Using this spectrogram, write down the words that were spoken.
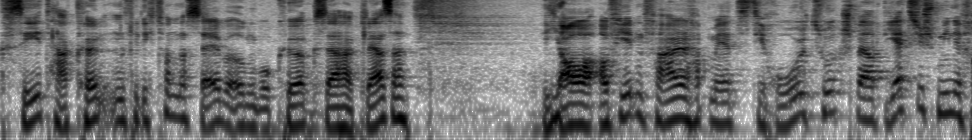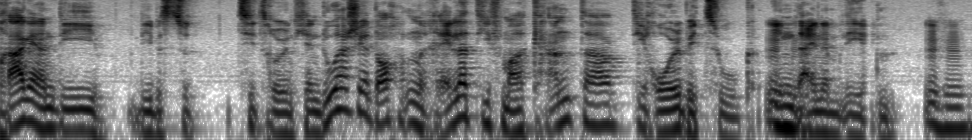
gesehen haben könnten, vielleicht haben das selber irgendwo gehört, gesehen, gelesen. Ja, auf jeden Fall hat mir jetzt Tirol zugesperrt. Jetzt ist meine Frage an die, liebes Zitrönchen, du hast ja doch einen relativ markanter Tirol-Bezug mhm. in deinem Leben. Mhm.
